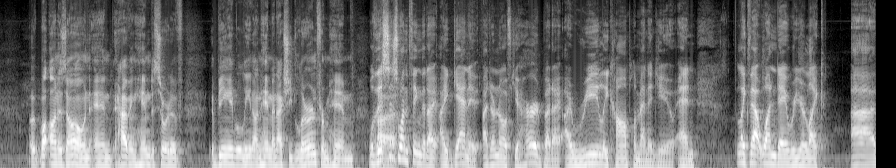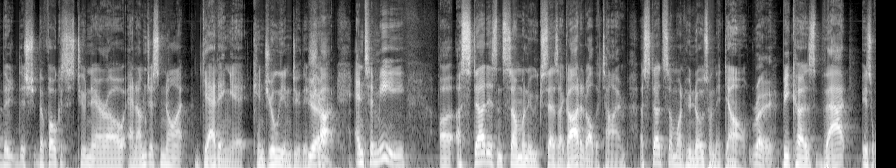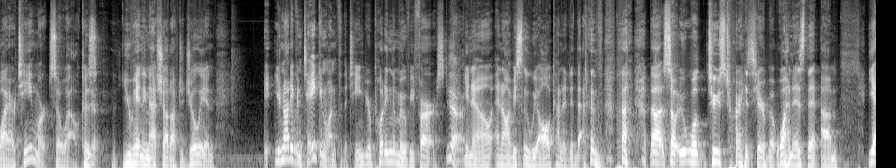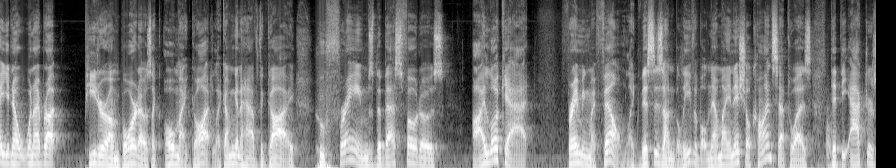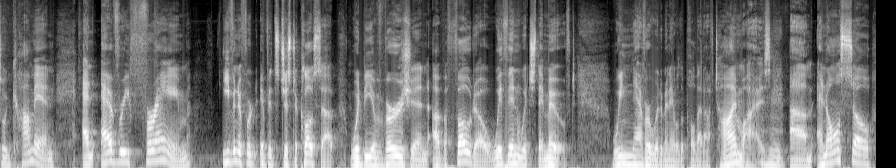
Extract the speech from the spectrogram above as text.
on his own and having him to sort of being able to lean on him and actually learn from him Well, this is one thing that I again I don't know if you heard, but I, I really complimented you and like that one day where you're like, uh, the the, sh- the focus is too narrow and I'm just not getting it. Can Julian do this Yeah. shot? And to me. Uh, a stud isn't someone who says I got it all the time. A stud's someone who knows when they don't. Right. Because that is why our team worked so well. Because you handing that shot off to Julian, you're not even taking one for the team. You're putting the movie first. Yeah. You know, and obviously we all kind of did that. So, well, two stories here, but one is that, um, yeah, you know, when I brought Peter on board, I was like, oh my God, like I'm going to have the guy who frames the best photos I look at framing my film. Like this is unbelievable. Now my initial concept was that the actors would come in and every frame even if we're if it's just a close up would be a version of a photo within which they moved. We never would have been able to pull that off time wise. Um, and also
